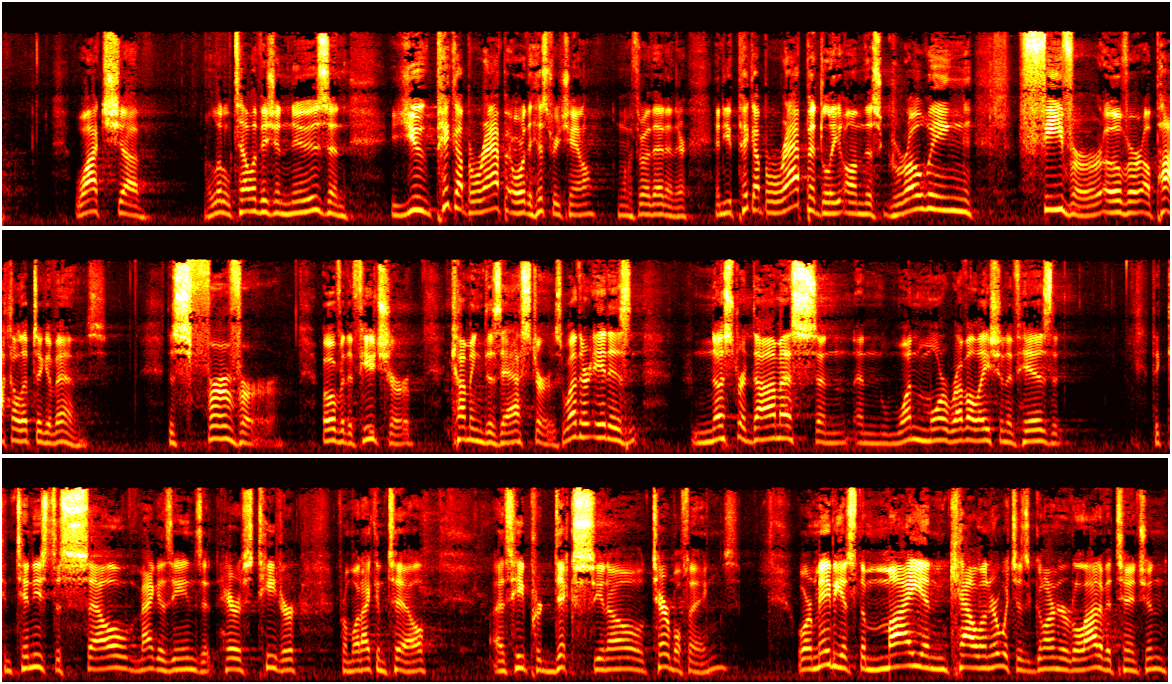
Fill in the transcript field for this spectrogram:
watch uh, a little television news, and you pick up rapid, or the History Channel. I'm going to throw that in there. And you pick up rapidly on this growing fever over apocalyptic events, this fervor over the future coming disasters, whether it is Nostradamus and, and one more revelation of his that, that continues to sell magazines at Harris Teeter, from what I can tell, as he predicts, you know, terrible things. Or maybe it's the Mayan calendar, which has garnered a lot of attention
